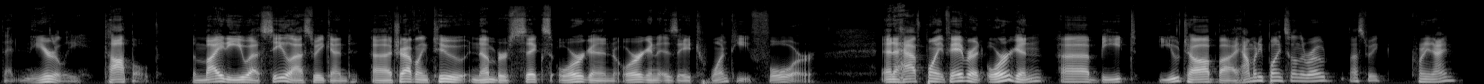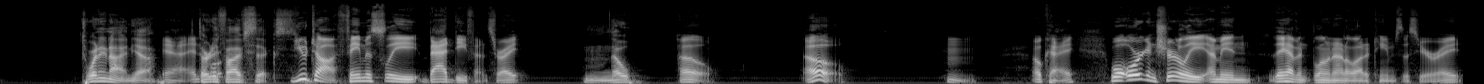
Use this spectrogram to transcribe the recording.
that nearly toppled the mighty USC last weekend, uh, traveling to number six Oregon. Oregon is a 24 and a half point favorite. Oregon uh, beat Utah by how many points on the road last week? 29. 29, yeah. Yeah, and 35 6. Utah famously bad defense, right? No. Oh. Oh. Hmm. Okay. Well, Oregon surely, I mean, they haven't blown out a lot of teams this year, right?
